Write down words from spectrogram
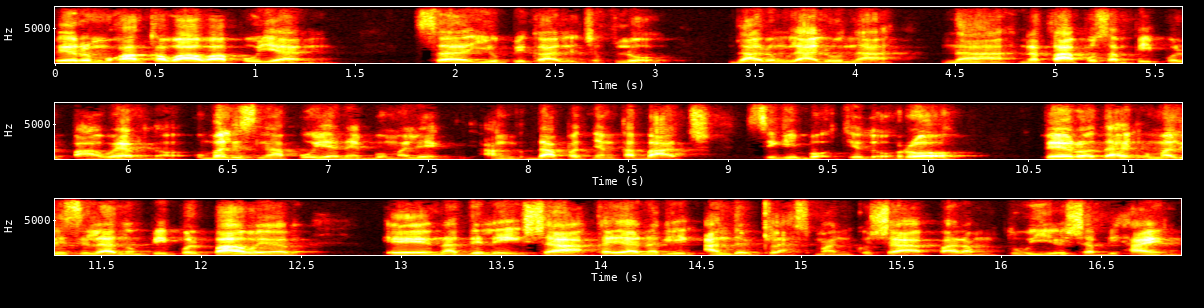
Pero mukhang kawawa po yan sa UP College of Law. Lalong-lalo na na natapos ang people power. No? Umalis nga po yan eh, bumalik. Ang dapat niyang kabatch, si Gibo Teodoro. Pero dahil umalis sila ng people power, eh, na-delay siya. Kaya naging underclassman ko siya. Parang two years siya behind.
